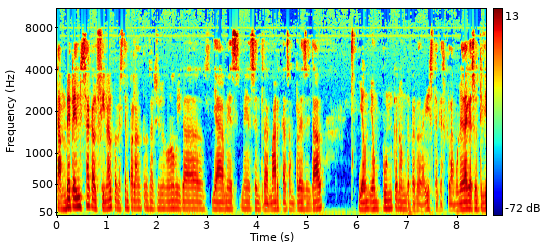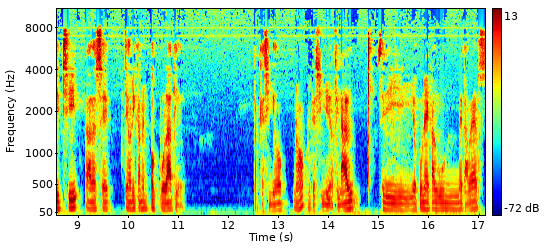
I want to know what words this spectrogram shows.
També pensa que al final, quan estem parlant de transaccions econòmiques ja més, més entre marques, empreses i tal, hi ha, un, hi ha un punt que no hem de perdre de vista, que és que la moneda que s'utilitzi ha de ser teòricament poc volàtil. Perquè si jo, no? Perquè si al final, si jo conec algun metavers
